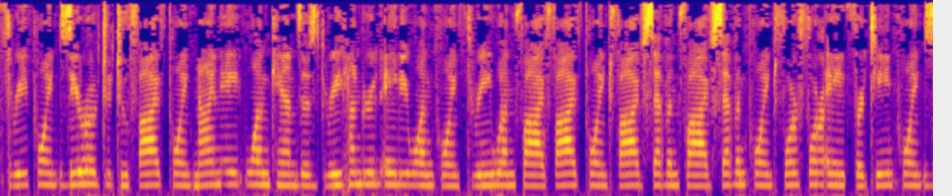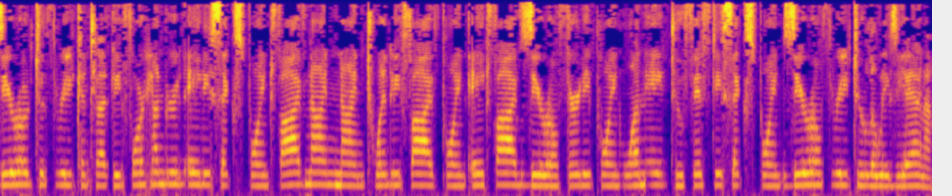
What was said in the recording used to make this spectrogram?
3.0 5.981 Kansas 381.315 5.575 7.448 13.0 to 3 Kentucky 486.599 25.850 30.18 to 56.03 to Louisiana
